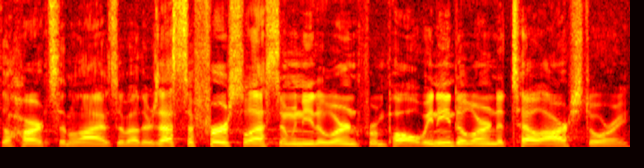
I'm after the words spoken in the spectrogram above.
the hearts and lives of others. That's the first lesson we need to learn from Paul. We need to learn to tell our story.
